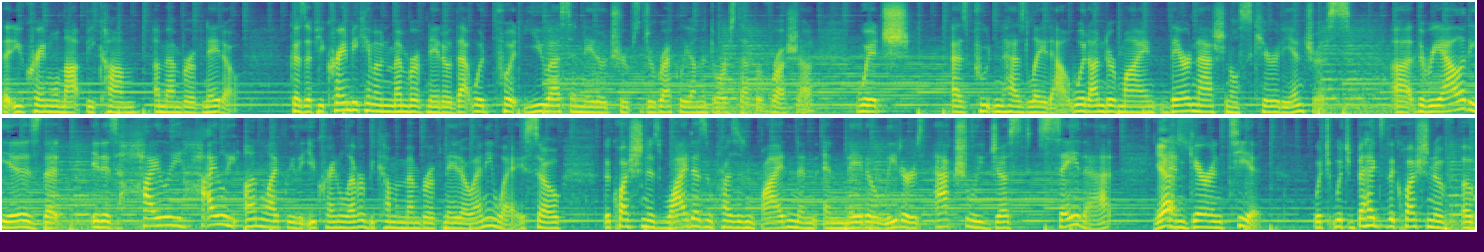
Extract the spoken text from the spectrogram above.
that Ukraine will not become a member of NATO. Because if Ukraine became a member of NATO, that would put US and NATO troops directly on the doorstep of Russia, which, as Putin has laid out, would undermine their national security interests. Uh, the reality is that it is highly, highly unlikely that Ukraine will ever become a member of NATO anyway. So the question is why doesn't President Biden and, and NATO leaders actually just say that yes. and guarantee it? Which, which begs the question of, of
